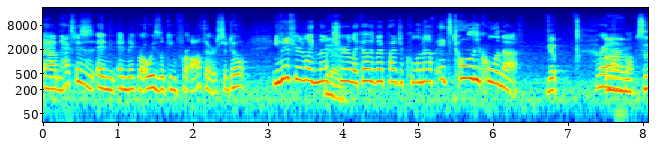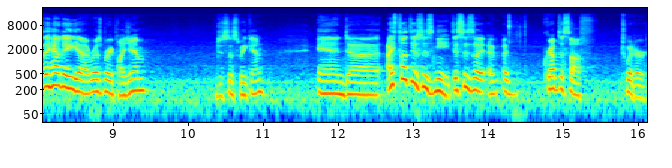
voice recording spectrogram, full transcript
um, Hackspace and, and Maker are always looking for authors. So don't, even if you're like not Yeah. sure, like, oh, is my project cool enough? It's totally cool enough. Yep. An Um, so they had a uh, Raspberry Pi Jam just this weekend, and uh, I thought this was neat. This is a, I, I grabbed this off Twitter.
